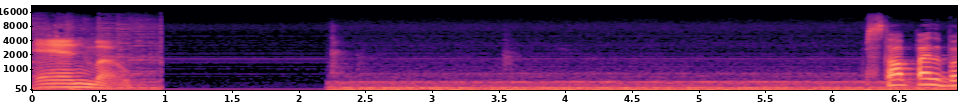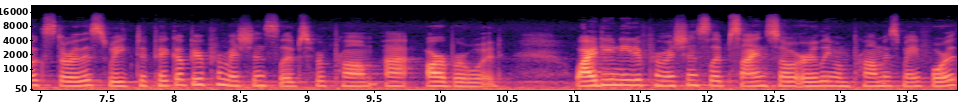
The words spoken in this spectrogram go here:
and Mo. Stop by the bookstore this week to pick up your permission slips for prom at Arborwood. Why do you need a permission slip signed so early when prom is May 4th?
